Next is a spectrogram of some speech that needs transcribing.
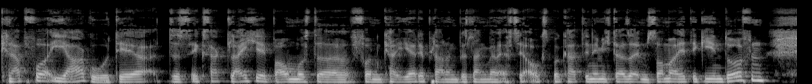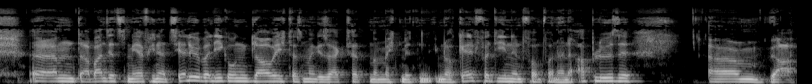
Knapp vor Iago, der das exakt gleiche Baumuster von Karriereplanung bislang beim FC Augsburg hatte, nämlich dass er im Sommer hätte gehen dürfen. Ähm, da waren es jetzt mehr finanzielle Überlegungen, glaube ich, dass man gesagt hat, man möchte mit ihm noch Geld verdienen in Form von einer Ablöse. Ähm, ja,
